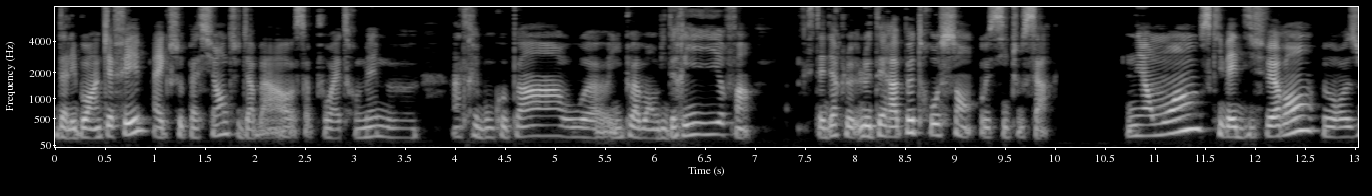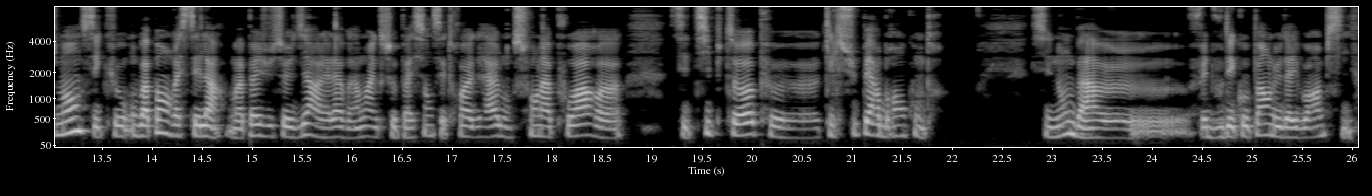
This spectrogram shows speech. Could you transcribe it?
d'aller boire un café avec ce patient, de se dire bah ça pourrait être même euh, un très bon copain, ou euh, il peut avoir envie de rire, enfin, c'est-à-dire que le, thérapeute ressent aussi tout ça. Néanmoins, ce qui va être différent, heureusement, c'est qu'on va pas en rester là. On va pas juste se dire, ah là là, vraiment avec ce patient, c'est trop agréable, on se fend la poire, c'est tip top, euh, quelle superbe rencontre. Sinon, bah, euh, faites-vous des copains au lieu d'aller voir un psy.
